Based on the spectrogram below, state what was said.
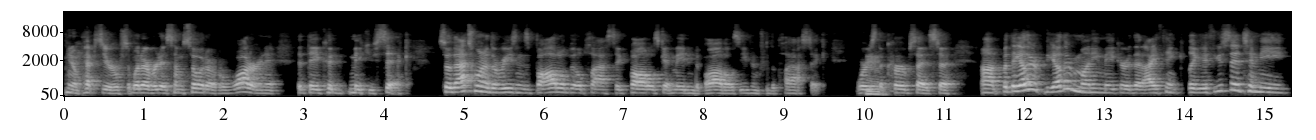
you know pepsi or whatever it is some soda or water in it that they could make you sick. So that's one of the reasons bottle bill plastic bottles get made into bottles even for the plastic where's mm. the curbside stuff uh, but the other the other money maker that i think like if you said to me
